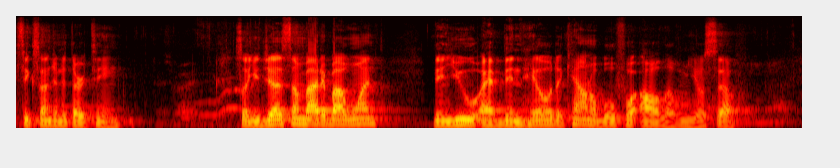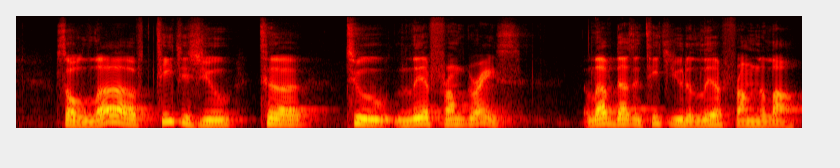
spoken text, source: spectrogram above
613. So you judge somebody by one, then you have been held accountable for all of them yourself. So love teaches you to, to live from grace. Love doesn't teach you to live from the law.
